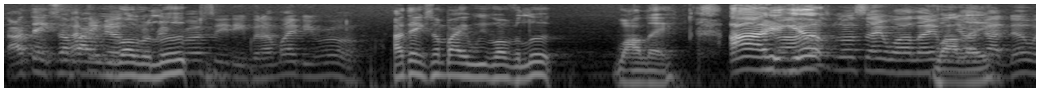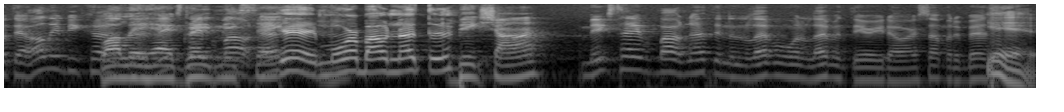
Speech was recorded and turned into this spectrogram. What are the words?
I think I somebody think we've was overlooked. CD, but I might be wrong. I think somebody we've overlooked. Wale. I No, I was gonna say Wale, when Wale. y'all got done with that, only because Wale had great mixtape. yeah, more about nothing. Big Sean. Mixtape about nothing and 11 1 11 theory though are some of the best Yeah.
